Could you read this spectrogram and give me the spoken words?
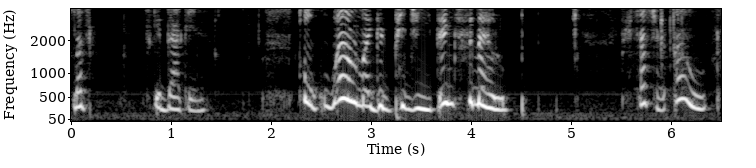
Let's let's get back in. Oh well, my good Pidgey, thanks for the help, Professor Oak.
